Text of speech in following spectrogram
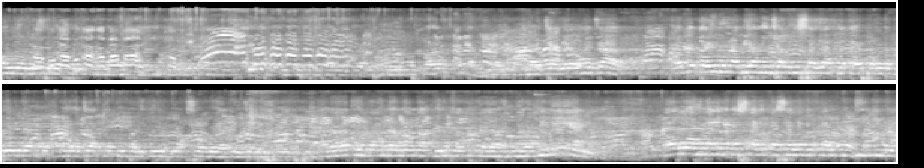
Buka, buka, buka, nggak apa-apa. Hajar ya hajar. Ada tahu itu Nabi yang menjadi saya kata para Nabi yang kembali ke Nabi Aksobo yang menjadi ya tiba anda langkah di hati kaya rahmatin Allahumma inna nas'aluka salamatan fid dinina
